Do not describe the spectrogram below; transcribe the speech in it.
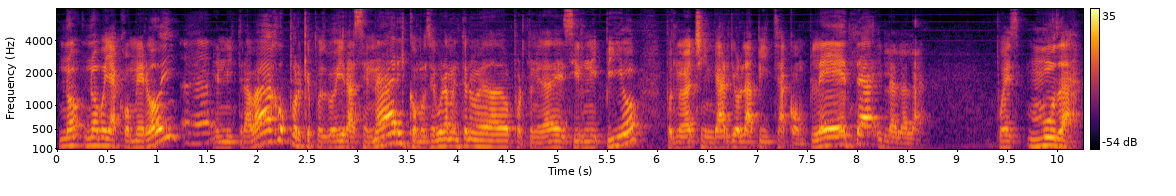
no, no voy a comer hoy Ajá. en mi trabajo porque pues voy a ir a cenar y como seguramente no me ha dado oportunidad de decir ni pío, pues me voy a chingar yo la pizza completa y la, la, la. Pues muda.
